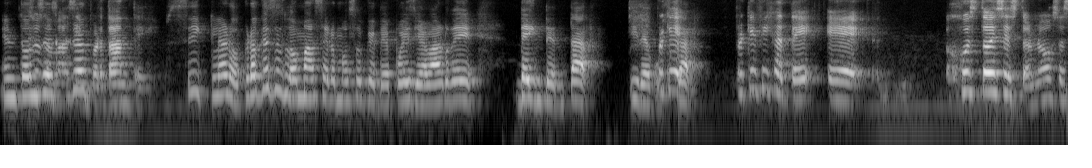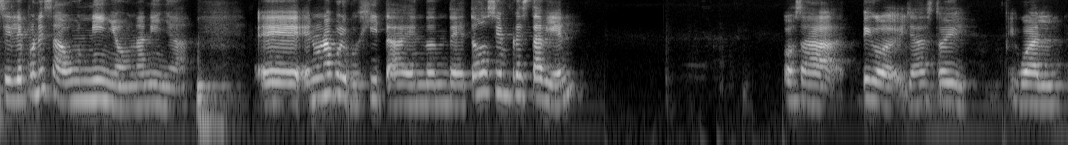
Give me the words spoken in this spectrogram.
Entonces, eso es lo más importante. Sí, claro, creo que eso es lo más hermoso que te puedes llevar de, de intentar y de buscar. Porque, fíjate, eh, justo es esto, ¿no? O sea, si le pones a un niño, una niña, eh, en una burbujita en donde todo siempre está bien, o sea, digo, ya estoy igual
